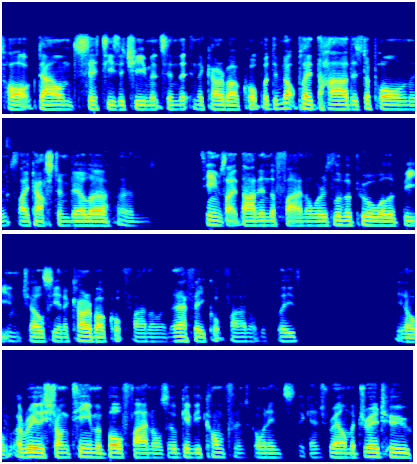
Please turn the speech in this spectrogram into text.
talk down City's achievements in the in the Carabao Cup, but they've not played the hardest opponents like Aston Villa and teams like that in the final. Whereas Liverpool will have beaten Chelsea in a Carabao Cup final and an FA Cup final. They've played, you know, a really strong team in both finals. It'll give you confidence going into against Real Madrid, who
